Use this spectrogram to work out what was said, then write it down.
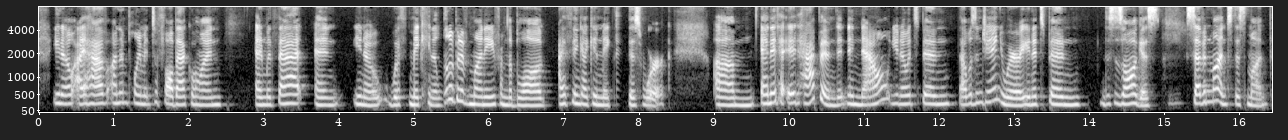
you know, I have unemployment to fall back on. And with that, and, you know, with making a little bit of money from the blog, I think I can make this work. Um, and it it happened, and now you know it's been that was in January, and it's been this is August, seven months this month,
